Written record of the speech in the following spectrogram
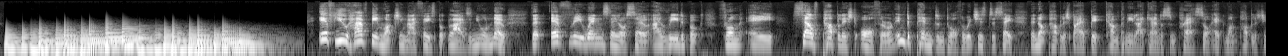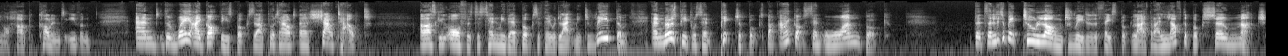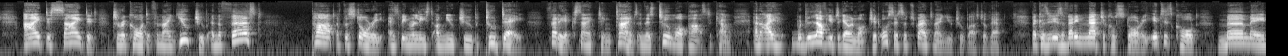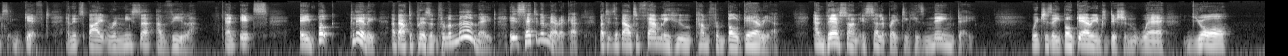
If you have been watching my Facebook Lives, and you will know that every Wednesday or so I read a book from a self published author or an independent author, which is to say they're not published by a big company like Andersen Press or Egmont Publishing or HarperCollins, even. And the way I got these books is I put out a shout out asking authors to send me their books if they would like me to read them. And most people sent picture books, but I got sent one book that's a little bit too long to read at a Facebook Live, but I love the book so much. I decided to record it for my YouTube, and the first part of the story has been released on YouTube today very exciting times. And there's two more parts to come. And I would love you to go and watch it. Also, subscribe to my YouTube whilst you're there because it is a very magical story. It is called Mermaid's Gift and it's by Ronesa Aveela. And it's a book clearly about a present from a mermaid. It's set in America, but it's about a family who come from Bulgaria. And their son is celebrating his name day, which is a Bulgarian tradition where your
